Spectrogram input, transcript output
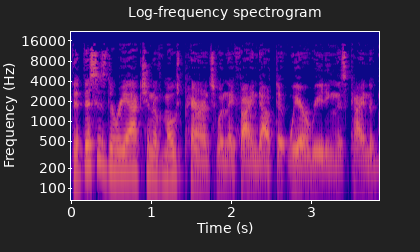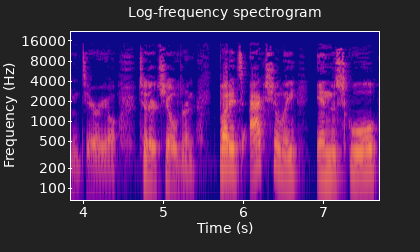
that this is the reaction of most parents when they find out that we are reading this kind of material to their children. But it's actually in the school.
